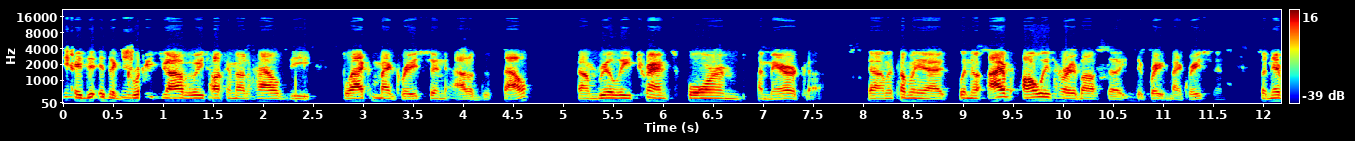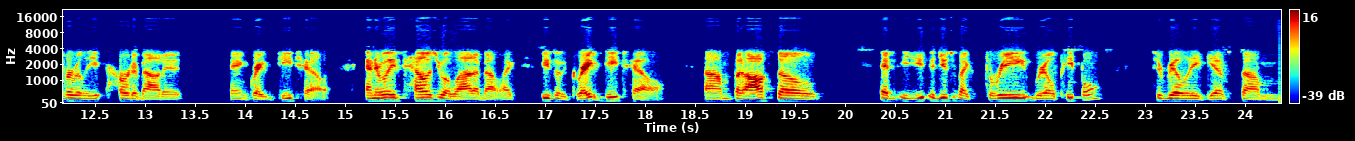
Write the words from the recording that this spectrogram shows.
Yeah. it, it's a Yeah. great job of really talking about how the black migration out of the South um, really transformed America. Um, it's something that when I've always heard about the, the Great Migration, but never really heard about it in great detail. And it really tells you a lot about like these are great detail, um, but also it, it uses like three real people to really give some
